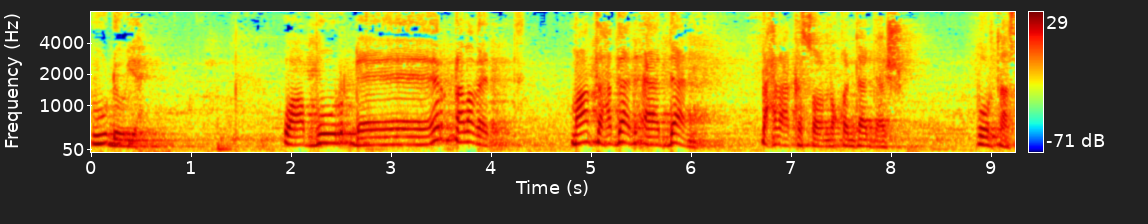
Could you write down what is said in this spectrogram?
Buu u dhow yahay waa buur dheer dhaladeed. Maanta haddaad aadaan dhexdaa ka soo noqo intaad buurtaas.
